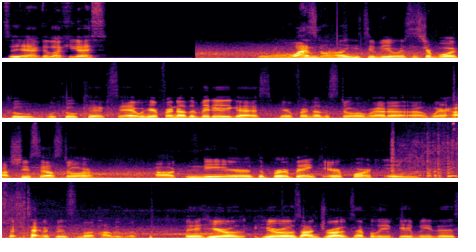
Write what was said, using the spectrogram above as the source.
so yeah, good luck, you guys. What's going on, YouTube viewers? It's your boy Cool with Ku Kicks. Yeah, we're here for another video, you guys. Here for another store. We're at a, a warehouse shoe sale store out near the Burbank Airport in, I think technically it's North Hollywood. But Heroes, Heroes on Drugs, I believe, gave me this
